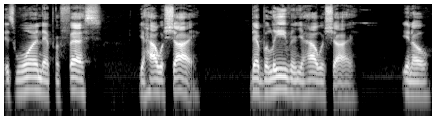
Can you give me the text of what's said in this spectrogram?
is one that profess Yahweh Shai, that believe in Yahweh Shai, you know,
